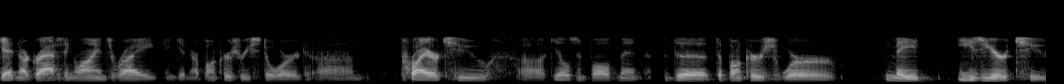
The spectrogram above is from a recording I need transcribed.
getting our grassing lines right and getting our bunkers restored. Um, prior to uh, Gil's involvement, the the bunkers were made easier to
